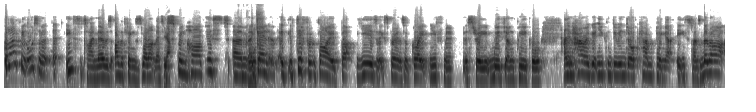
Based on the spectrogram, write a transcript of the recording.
Well, I think also at Easter time there is other things as well, aren't there? So yeah. spring harvest, um, again a, a, different vibe, but years of experience of great youth ministry with young people. And in Harrogate, you can do indoor camping at Easter time. So there are,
